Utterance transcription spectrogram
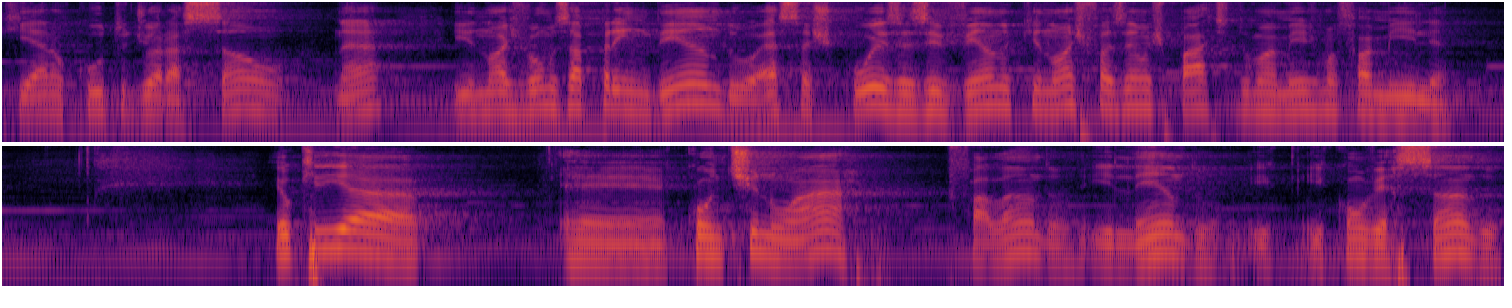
que era o culto de oração, né? E nós vamos aprendendo essas coisas e vendo que nós fazemos parte de uma mesma família. Eu queria é, continuar falando e lendo e, e conversando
